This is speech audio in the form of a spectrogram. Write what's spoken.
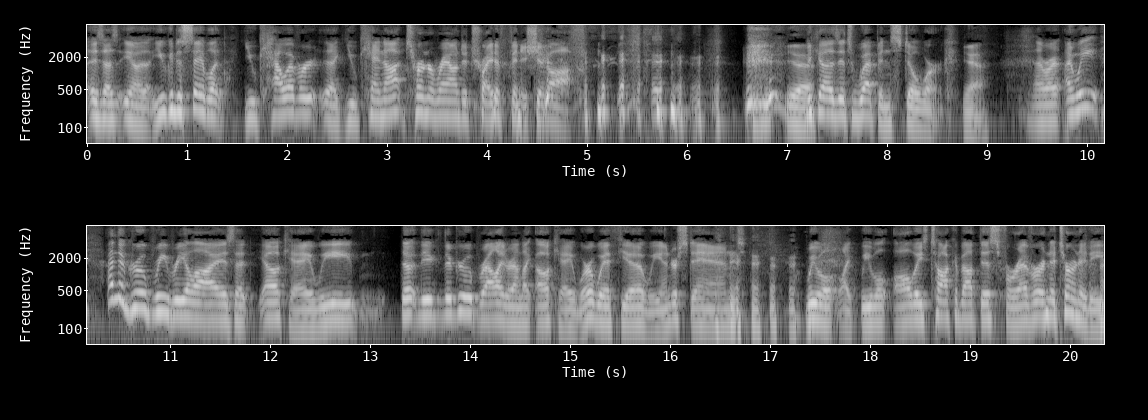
he says, you know, you can disable it. You, however, like you cannot turn around to try to finish it off yeah, because its weapons still work. yeah. All right, and we and the group we realized that okay, we the, the the group rallied around like okay, we're with you, we understand, we will like we will always talk about this forever and eternity,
